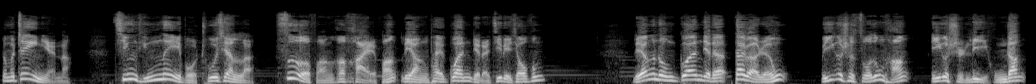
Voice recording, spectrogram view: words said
那么这一年呢，清廷内部出现了色防和海防两派观点的激烈交锋，两种观点的代表人物，一个是左宗棠，一个是李鸿章。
